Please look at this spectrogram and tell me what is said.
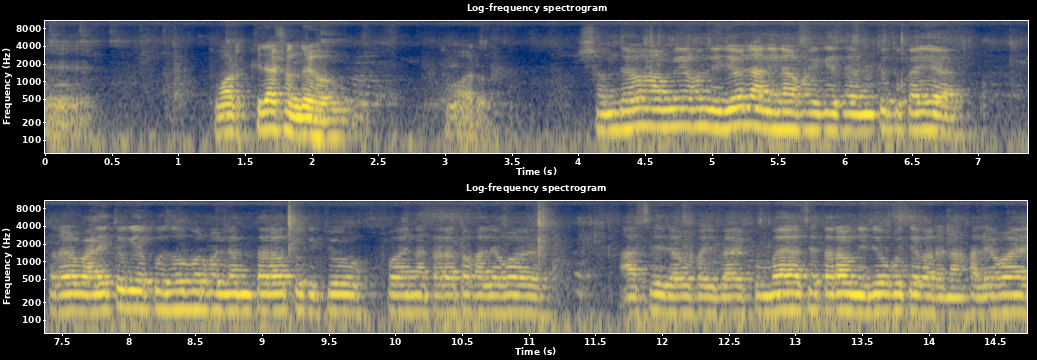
এ, তোমার কিটা সন্দেহ তোমার সন্দেহ আমি এখন নিজেও জানি না হয়ে গেছে আমি তো তুকাই আর তারা বাড়িতে গিয়ে খোঁজ খবর করলাম তারাও তো কিছু কয় না তারা তো খালি কয় আছে যাও পাইবা কোনবাই আছে তারাও নিজেও কইতে পারে না খালি কয়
